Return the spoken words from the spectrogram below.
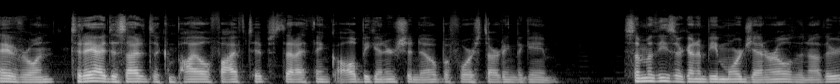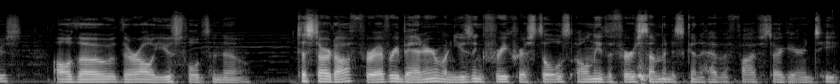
Hey everyone, today I decided to compile 5 tips that I think all beginners should know before starting the game. Some of these are going to be more general than others, although they're all useful to know. To start off, for every banner, when using free crystals, only the first summon is going to have a 5 star guarantee.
